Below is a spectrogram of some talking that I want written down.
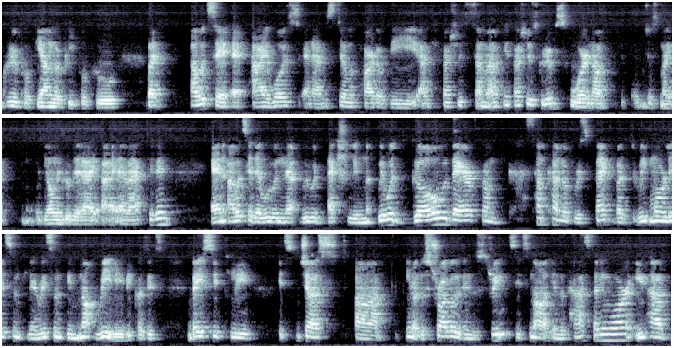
group of younger people who, but I would say I was and I'm still a part of the anti-fascist, some anti-fascist groups who are not just my, the only group that I, I am active in. And I would say that we would, not, we would actually, not, we would go there from some kind of respect, but re- more recently, recently, not really, because it's basically, it's just uh, you know, the struggle is in the streets. It's not in the past anymore. You have,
